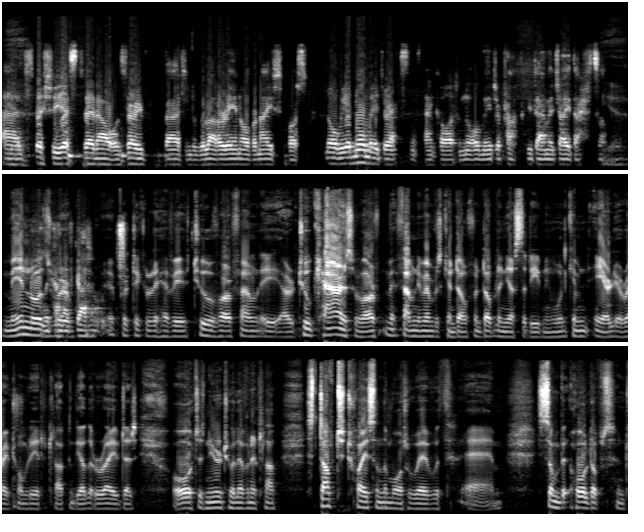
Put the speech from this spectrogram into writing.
yeah. especially yesterday now, it was very bad and there was a lot of rain overnight. But no, we had no major accidents, thank God, and no major property damage either. So yeah, main roads we were particularly heavy. Two of our family, or two cars of our family members came down from Dublin yesterday evening. One came early, arrived home at eight o'clock, and the other arrived at oh, it was near to eleven o'clock. Stopped twice on the motorway with um, some bit hold-ups and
